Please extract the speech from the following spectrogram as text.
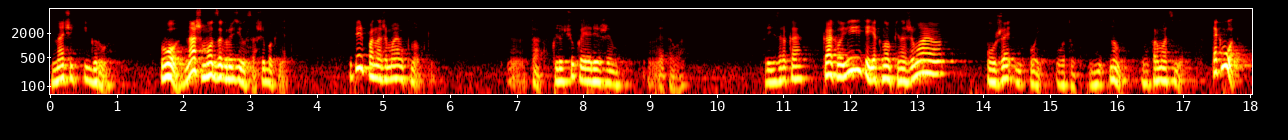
Начать игру. Вот, наш мод загрузился, ошибок нет. Теперь понажимаем кнопки. Э, так, включу-ка я режим этого призрака. Как вы видите, я кнопки нажимаю, уже, ой, вот тут, ну, информации нет. Так вот,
